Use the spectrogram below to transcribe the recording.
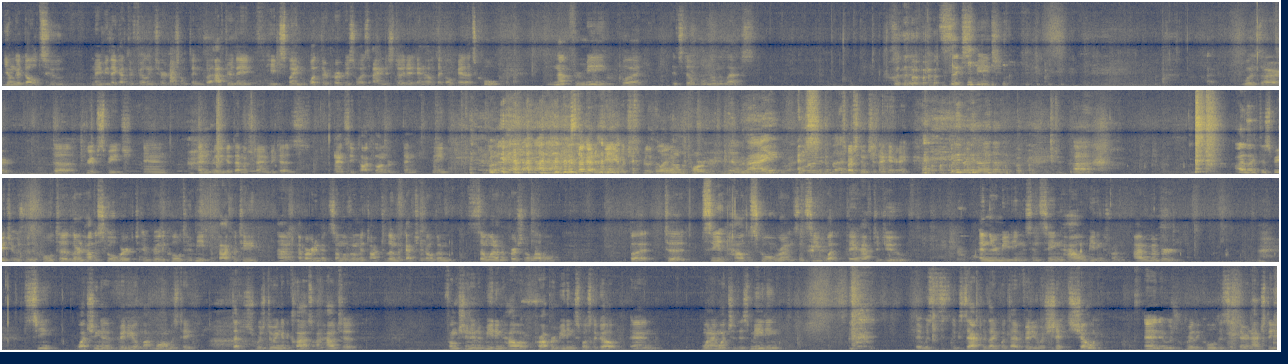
young adults who maybe they got their feelings hurt or something. But after they he explained what their purpose was, I understood it and I was like, okay, that's cool. Not for me, but it's still cool nonetheless. With the sixth speech was our the group speech and I didn't really get that much time because Nancy talked longer than me. But I still got a B, which is really Blame it on cool. the partner. Right? Especially when she's not here, right? Uh, I liked this speech. It was really cool to learn how the school worked. It was really cool to meet the faculty. Uh, I've already met some of them and talked to them and got to know them somewhat on a personal level. But to see how the school runs and see what they have to do in their meetings and seeing how meetings run. I remember seeing, watching a video my mom was taking that was doing in a class on how to function in a meeting, how a proper meeting's supposed to go. And when I went to this meeting, it was exactly like what that video was sh- showing. And it was really cool to sit there and actually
